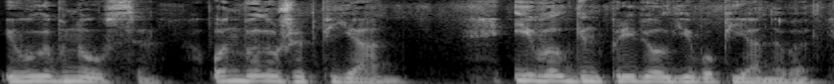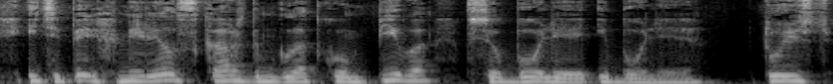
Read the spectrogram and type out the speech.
и улыбнулся. Он был уже пьян. Иволгин привел его пьяного, и теперь хмелел с каждым глотком пива все более и более. «То есть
